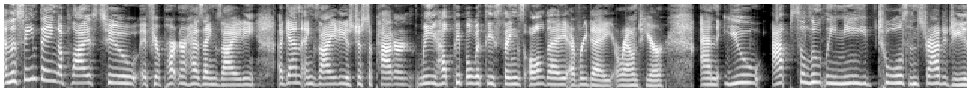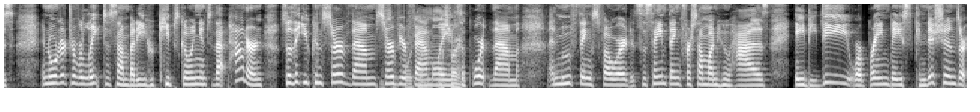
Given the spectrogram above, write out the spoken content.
And the same thing applies to if your partner has anxiety. Again, anxiety is just a pattern. We help people with these things all day, every day around here. And you absolutely need tools and strategies in order to relate to somebody who keeps going into that pattern so that you can serve them, serve your family, right. support them, and move things forward. It's the same thing for someone who has ADD or brain based conditions, or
